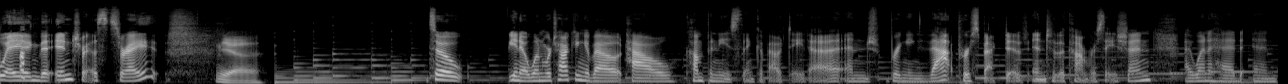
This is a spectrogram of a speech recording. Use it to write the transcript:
weighing the interests, right? Yeah. So, you know, when we're talking about how companies think about data and bringing that perspective into the conversation, I went ahead and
